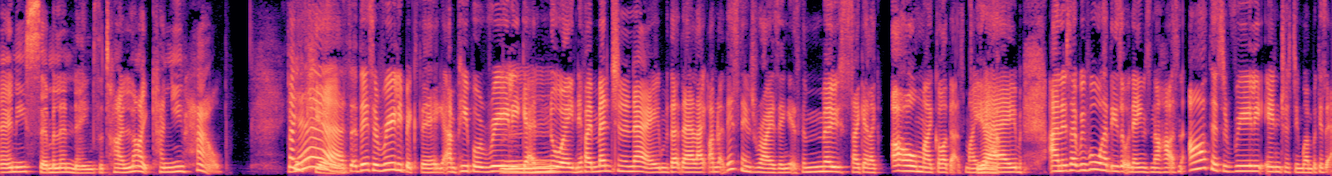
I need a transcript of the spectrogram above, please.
any similar names that I like. Can you help? Thank yeah, you. so it's a really big thing, and people really get Mm. annoyed. And if I mention a name that they're like, I'm like, this name's Rising, it's the most I get like, oh my God, that's my Yeah. name. And it's like, we've all had these little names in our hearts. And Arthur's a really interesting one because it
